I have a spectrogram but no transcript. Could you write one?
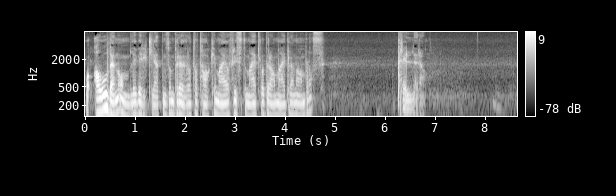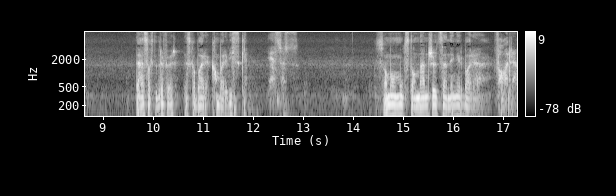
Og all den åndelige virkeligheten som prøver å ta tak i meg og friste meg til å dra meg til en annen plass, preller han. Det har jeg sagt til dere før. Det bare, kan bare hviske 'Jesus'. Som om motstanderens utsendinger bare farer.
